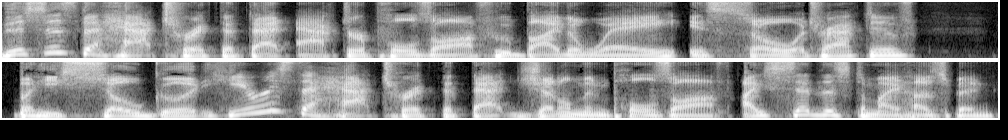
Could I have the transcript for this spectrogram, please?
this is the hat trick that that actor pulls off. Who, by the way, is so attractive, but he's so good. Here is the hat trick that that gentleman pulls off. I said this to my husband.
